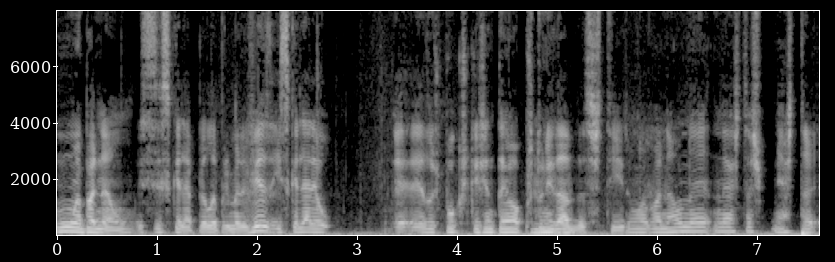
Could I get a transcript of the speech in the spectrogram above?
um abanão, se, se calhar pela primeira vez, e se calhar é o é, é dos poucos que a gente tem a oportunidade uhum. de assistir, um abanão nesta, nesta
